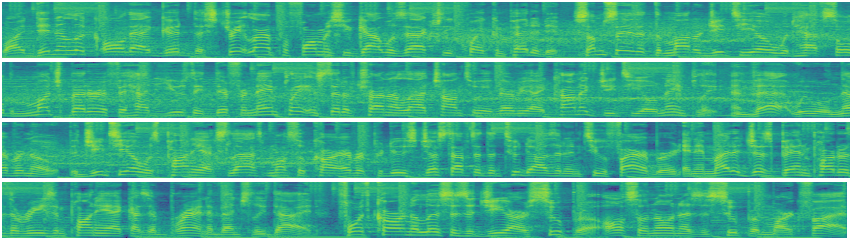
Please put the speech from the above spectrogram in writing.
While it didn't look all that good, the straight line performance you got was actually quite competitive. Some say that the model GTO would have sold much better if it had used a different nameplate instead of trying to latch onto a very iconic GTO nameplate. And that we will never know. The GTO was Pontiac's last muscle car ever produced just after the 2002 Firebird, and it might have just been part of the reason Pontiac as a brand eventually died. Fourth car on the list is a GR Supra, also known as the Supra Mark V.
